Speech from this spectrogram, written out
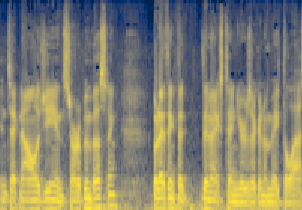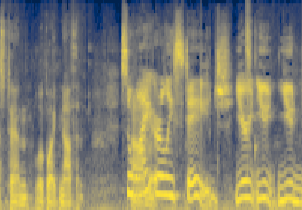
in technology and startup investing, but I think that the next 10 years are going to make the last 10 look like nothing. So why um, early stage? You're, you you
